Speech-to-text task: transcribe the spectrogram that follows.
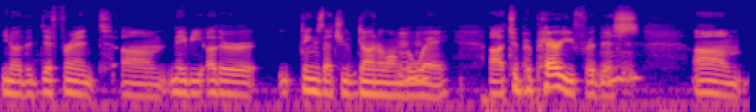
you know, the different, um, maybe other things that you've done along the Mhm. way uh, to prepare you for this. Um,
